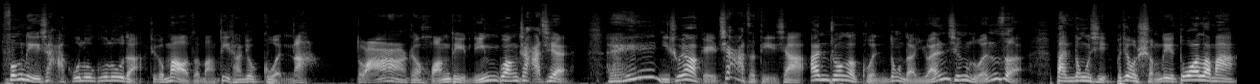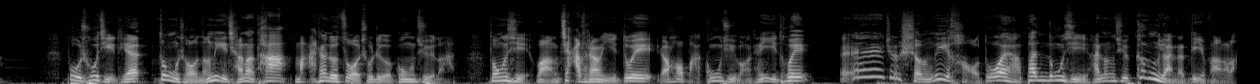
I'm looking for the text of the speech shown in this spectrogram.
风力下，咕噜咕噜的，这个帽子往地上就滚呐！咣，这皇帝灵光乍现，哎，你说要给架子底下安装个滚动的圆形轮子，搬东西不就省力多了吗？不出几天，动手能力强的他马上就做出这个工具了。东西往架子上一堆，然后把工具往前一推，哎，这省力好多呀！搬东西还能去更远的地方了。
